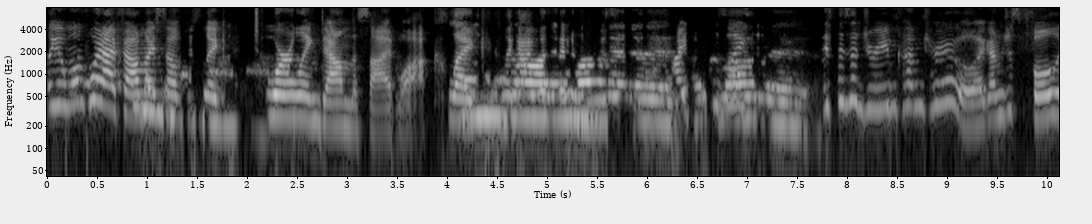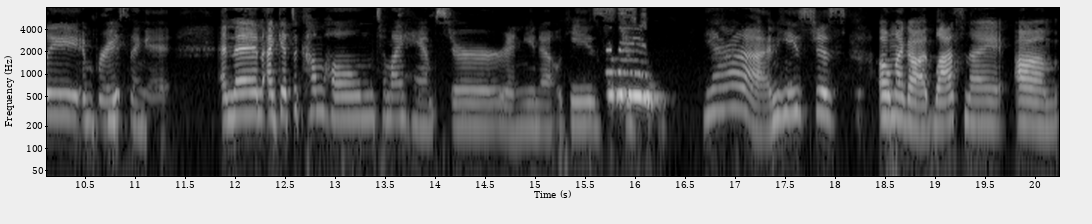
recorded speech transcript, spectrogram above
like at one point I found myself just like twirling down the sidewalk, like oh like God, I was in a music. I was like, it. this is a dream come true. Like I'm just fully embracing it. And then I get to come home to my hamster, and you know he's just yeah, and he's just oh my god. Last night, um,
